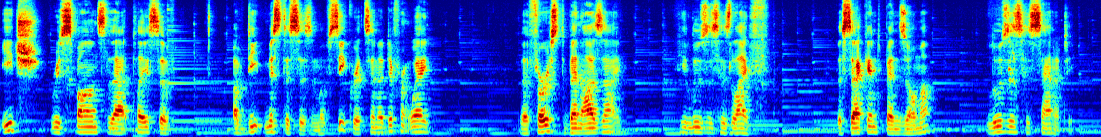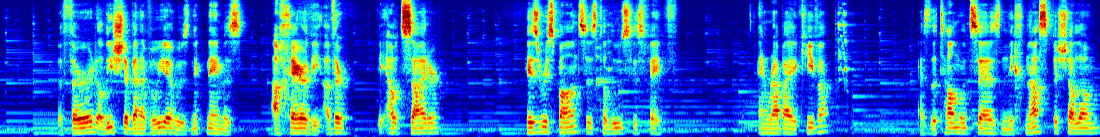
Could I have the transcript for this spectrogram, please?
Each responds to that place of, of deep mysticism, of secrets in a different way. The first, Ben Azai, he loses his life. The second, Ben Zoma, loses his sanity. The third, Elisha ben Avuya, whose nickname is Acher, the other, the outsider, his response is to lose his faith. And Rabbi Akiva, as the Talmud says, Nichnas b'shalom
